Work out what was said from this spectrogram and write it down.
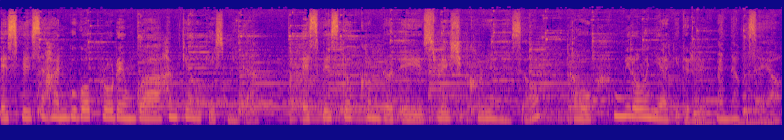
SBS 한국어 프로그램과 함께하고 계십니다. sbs.com.au/korean에서 더욱 흥미로운 이야기들을 만나보세요.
